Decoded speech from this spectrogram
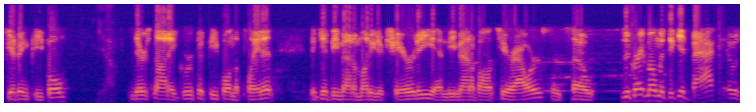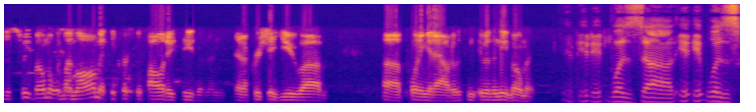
giving people. Yeah. There's not a group of people on the planet that give the amount of money to charity and the amount of volunteer hours. And so it was a great moment to get back. It was a sweet moment with my mom at the Christmas holiday season, and, and I appreciate you uh, uh, pointing it out. It was it was a neat moment. It, it, it was uh, it, it was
